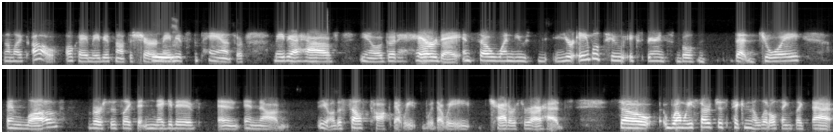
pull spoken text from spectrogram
and I'm like, oh, okay, maybe it's not the shirt, mm. maybe it's the pants, or maybe I have, you know, a good hair day. And so when you you're able to experience both that joy and love versus like that negative and and um, you know the self talk that we that we chatter through our heads. So when we start just picking the little things like that,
